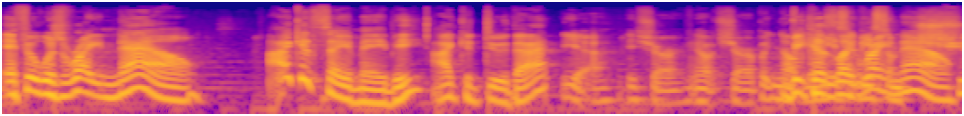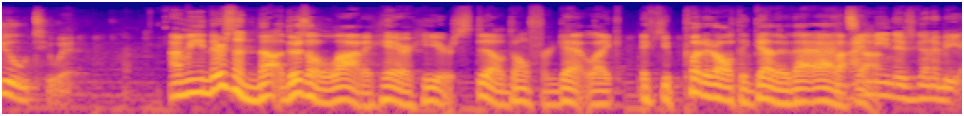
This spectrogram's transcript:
if it was right now, I could say maybe I could do that. Yeah, sure. Know, sure. But no, Because, like, be right some now- chew to it. I mean, there's a no- there's a lot of hair here still. Don't forget, like if you put it all together, that adds. But I up. mean, there's gonna be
